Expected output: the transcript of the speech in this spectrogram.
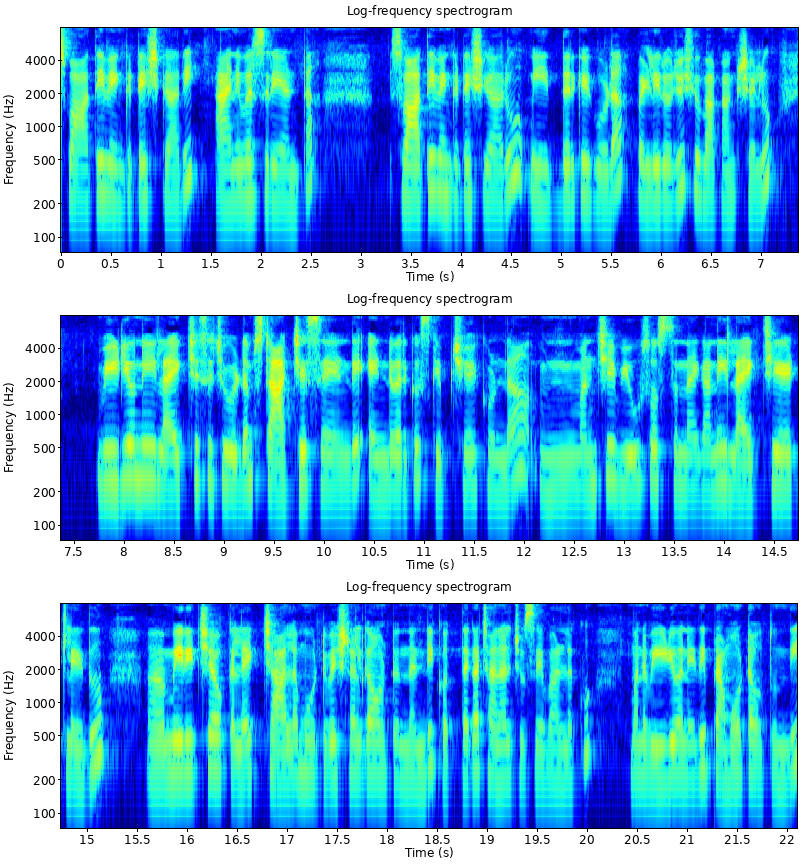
స్వాతి వెంకటేష్ గారి యానివర్సరీ అంట. స్వాతి వెంకటేష్ గారు మీ ఇద్దరికి కూడా పెళ్ళి రోజు శుభాకాంక్షలు. వీడియోని లైక్ చేసి చూడడం స్టార్ట్ చేసేయండి. ఎండ్ వరకు స్కిప్ చేయకుండా. మంచి వ్యూస్ వస్తున్నాయి కానీ లైక్ చేయట్లేదు. మీరిచ్చే ఒక లైక్ చాలా మోటివేషనల్గా ఉంటుందండి. కొత్తగా ఛానల్ చూసే వాళ్ళకు మన వీడియో అనేది ప్రమోట్ అవుతుంది.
